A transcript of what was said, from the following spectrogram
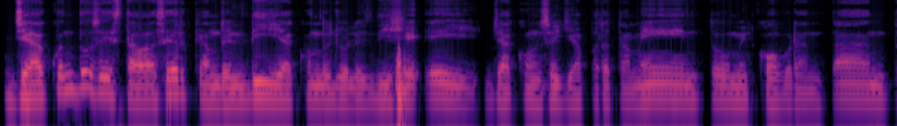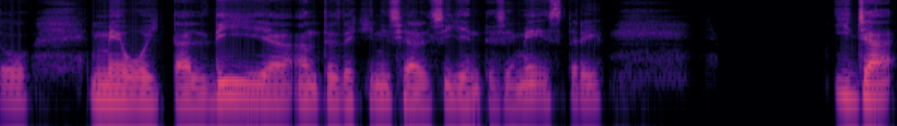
Ya cuando se estaba acercando el día, cuando yo les dije, hey, ya conseguí apartamento, me cobran tanto, me voy tal día antes de que iniciara el siguiente semestre. Y ya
